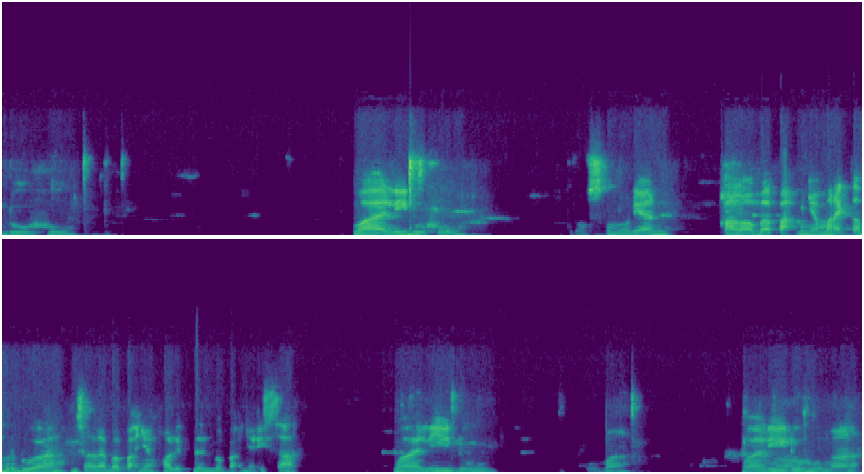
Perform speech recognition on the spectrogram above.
duhu waliduhu. Terus kemudian kalau bapaknya mereka berdua misalnya bapaknya Khalid dan bapaknya Isa waliduhuma. Waliduhuma.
